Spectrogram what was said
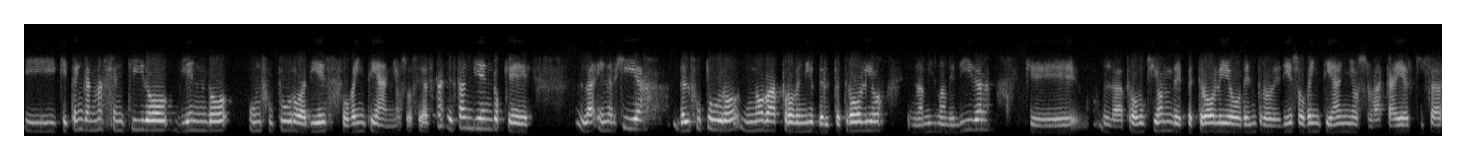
y que tengan más sentido viendo un futuro a 10 o 20 años. O sea, está, están viendo que la energía del futuro no va a provenir del petróleo en la misma medida, que la producción de petróleo dentro de 10 o 20 años va a caer quizás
